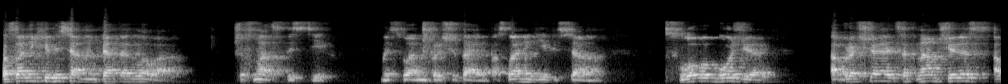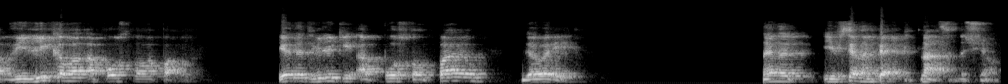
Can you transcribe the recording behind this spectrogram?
Послание к Ефесянам, 5 глава, 16 стих. Мы с вами прочитаем послание к Ефесянам. Слово Божье обращается к нам через великого апостола Павла. И этот великий апостол Павел говорит, наверное, Ефесянам 5.15 начнем.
